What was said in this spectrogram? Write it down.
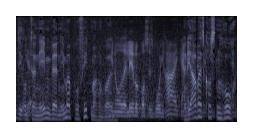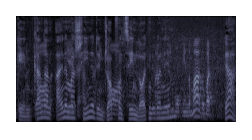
die Unternehmen werden immer Profit machen wollen. Wenn die Arbeitskosten hochgehen, kann dann eine Maschine den Job von zehn Leuten übernehmen? Ja,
